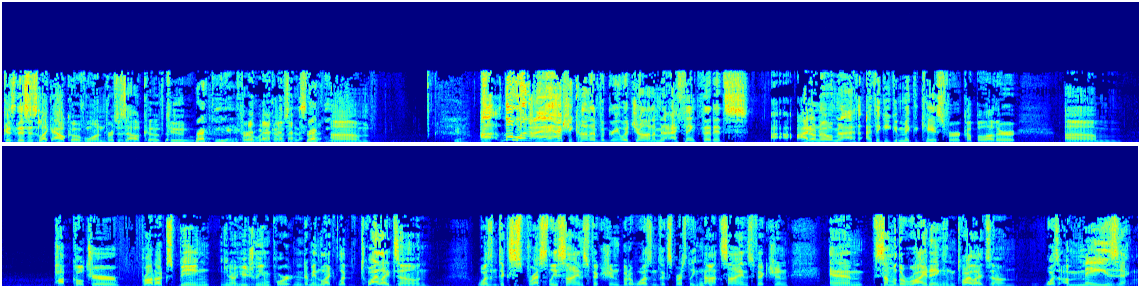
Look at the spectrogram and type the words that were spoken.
because this is like alcove one versus alcove two for when it comes to this stuff. Um, yeah. Uh, no, look, I actually kind of agree with John. I mean, I think that it's. I, I don't know. I mean, I, I, think you can make a case for a couple other um, pop culture products being, you know, hugely important. I mean, like, look, Twilight Zone wasn't expressly science fiction, but it wasn't expressly mm. not science fiction. And some of the writing in Twilight Zone was amazing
